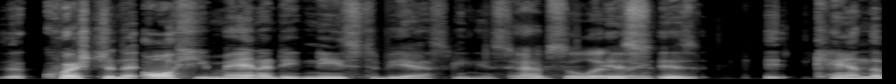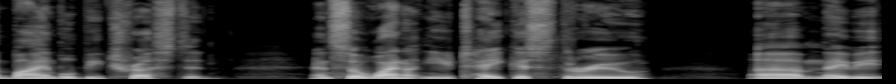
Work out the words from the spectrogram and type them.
the question that all humanity needs to be asking is Absolutely. is is can the Bible be trusted? And so, why don't you take us through uh, maybe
